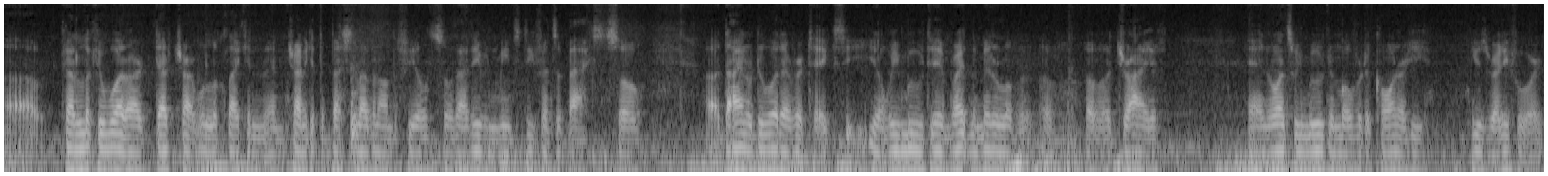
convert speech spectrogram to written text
uh, kind of look at what our depth chart will look like and, and trying to get the best eleven on the field. So that even means defensive backs. So uh, Dayan will do whatever it takes. He, you know, we moved him right in the middle of a, of, of a drive, and once we moved him over the corner, he he was ready for it,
